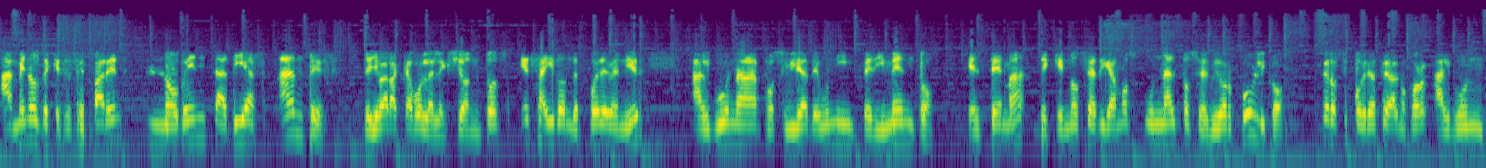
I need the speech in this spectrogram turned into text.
a menos de que se separen 90 días antes de llevar a cabo la elección. Entonces, es ahí donde puede venir alguna posibilidad de un impedimento, el tema de que no sea, digamos, un alto servidor público, pero sí podría ser a lo mejor algún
